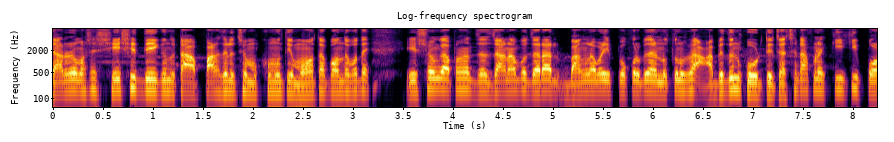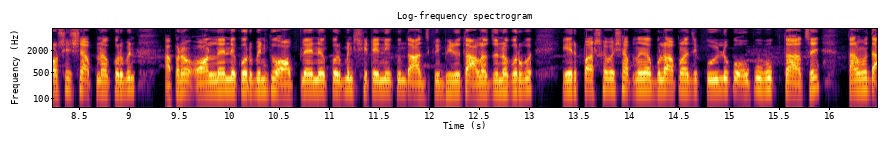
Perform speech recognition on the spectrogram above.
জানুয়ারি মাসের শেষের দিকে কিন্তু টাকা পাঠাতে চলেছে মুখ্যমন্ত্রী মমতা বন্দ্যোপাধ্যায়। এর সঙ্গে আপনারা জানাব, যারা বাংলা বাড়ি প্রকল্পে যারা নতুনভাবে আবেদন করতে চাচ্ছেন, আপনারা কি কি প্রসেসে আপনারা করবেন? আপনারা অনলাইনে করবেন কি অফলাইনে করবেন? সেটা নিয়ে কিন্তু আজকে ভিডিওতে আলোচনা করব। এর পাশাপাশি আপনাকে বলো আপনার যে কুড়ি লক্ষ উপভোক্তা আছে, তার মধ্যে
